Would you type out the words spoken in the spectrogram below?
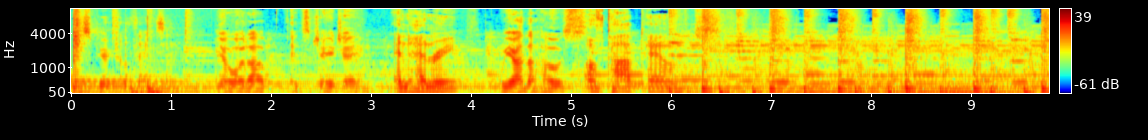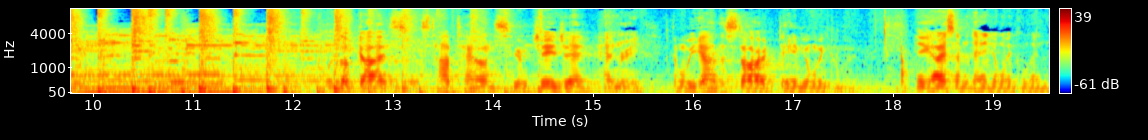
the spiritual things and Yo, what up? It's JJ. and Henry We are the hosts. of Top Talents. What's up, guys? It's Top Towns here with JJ, Henry. and we got the star Daniel Winkelman. Hey guys, I'm Daniel Winkelman.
